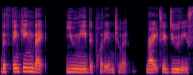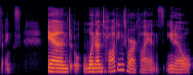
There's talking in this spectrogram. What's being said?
the thinking that you need to put into it, right? To do these things. And when I'm talking to our clients, you know,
